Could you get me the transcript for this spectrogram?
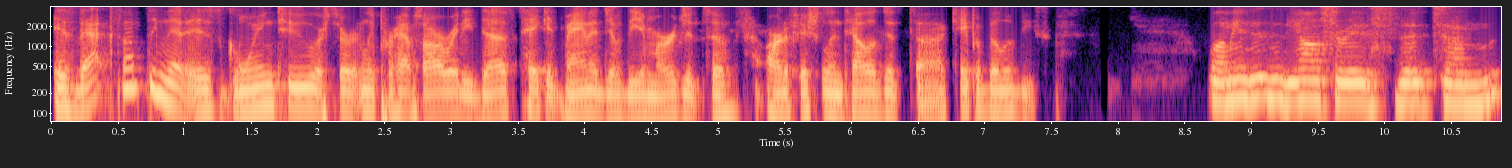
Is that something that is going to, or certainly perhaps already does, take advantage of the emergence of artificial intelligence uh, capabilities? Well, I mean, the, the answer is that um,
